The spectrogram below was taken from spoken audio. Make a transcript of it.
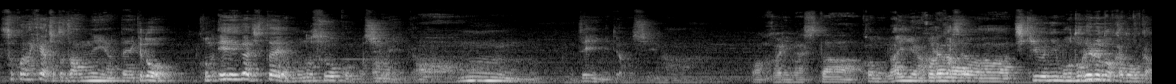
そこだけはちょっと残念やったんやけどこの映画自体はものすごく面白いからうん。ぜひ見てほしいな。わかりました。このライアン博士は地球に戻れるのかどうか。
